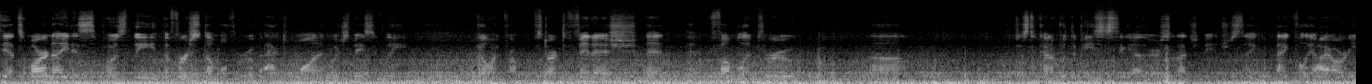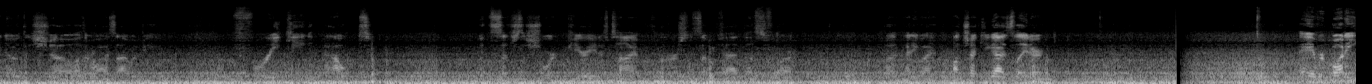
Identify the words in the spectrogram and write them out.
yeah, tomorrow night is supposedly the first stumble through of Act One, which is basically going from start to finish and, and fumbling through um, just to kind of put the pieces together. So that should be interesting. Thankfully, I already know this show, otherwise, I would be freaking out such a short period of time of rehearsals that we've had thus far. But anyway, I'll check you guys later. Hey everybody,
